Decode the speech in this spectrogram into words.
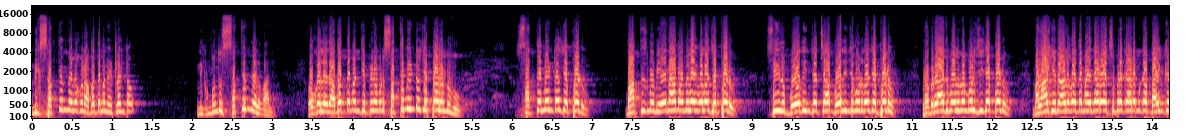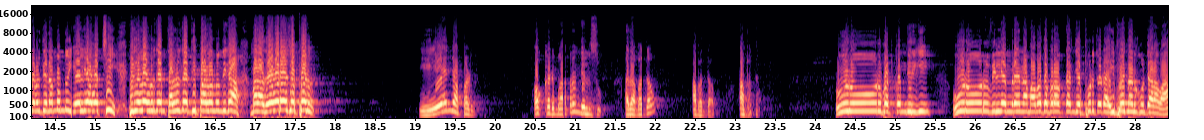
నీకు సత్యం తెలియకుండా అబద్ధం అని ఎట్లా అంటావు నీకు ముందు సత్యం తెలవాలి. ఒకవేళ అబద్ధం అని చెప్పినప్పుడు సత్యం ఏంటో చెప్పాలి నువ్వు? సత్యం ఏంటో చెప్పాడు. బాప్తిజం ఏ నామంలో ఇవ్వాలో చెప్పాడు. స్త్రీలు బోధించచ్చా బోధించకూడదో చెప్పాడు. ప్రభురాజ బోధన గురించి చెప్పాడు. మలాకి నాలుగో ఐదారు వచ్చి ప్రకారంగా భయంకరమైన దినం ముందు ఏలియా వచ్చి పిల్లల హృదయం తల్లు తిప్పాలని ఉందిగా. మన అదెవరో చెప్పాడు. ఏం చెప్పాడు? ఒక్కటి మాత్రం తెలుసు. అది అబద్ధం అబద్ధం అబద్ధం. ఊరూరు పట్టుకొని తిరిగి ఊరూరు విలియం బ్రెనమ్ అబద్ధ ప్రవక్త అని చెప్పుడుతో అయిపోయింది అనుకుంటావా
